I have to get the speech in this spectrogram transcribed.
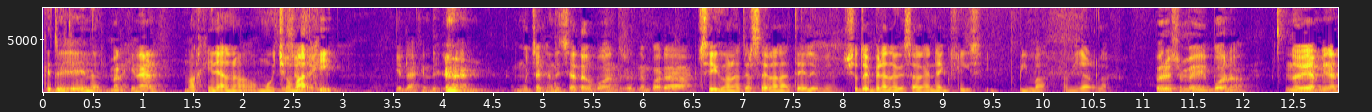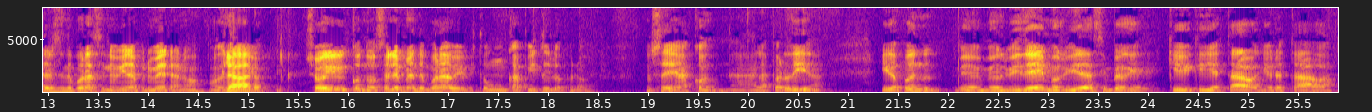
¿Qué estuviste Eh, viendo? marginal. Marginal, ¿no? Mucho margi. Que la gente, mucha gente ya está ocupada en tercera temporada. Sí, con la tercera en la tele. pero Yo estoy esperando que salga en Netflix y pimba, a mirarla. Pero yo me, bueno, no voy a mirar la tercera temporada, sino vi la primera, ¿no? Claro. Yo cuando salió la primera temporada había visto un capítulo, pero no sé, a, a la perdida. Y después eh, me olvidé, me olvidé siempre que, que, qué día estaba, qué hora estaba,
